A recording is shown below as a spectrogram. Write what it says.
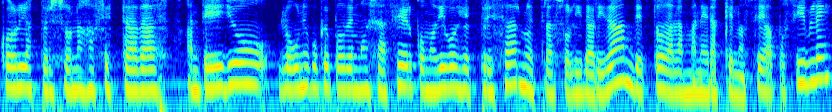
con las personas afectadas. Ante ello, lo único que podemos hacer, como digo, es expresar nuestra solidaridad de todas las maneras que nos sea posible,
